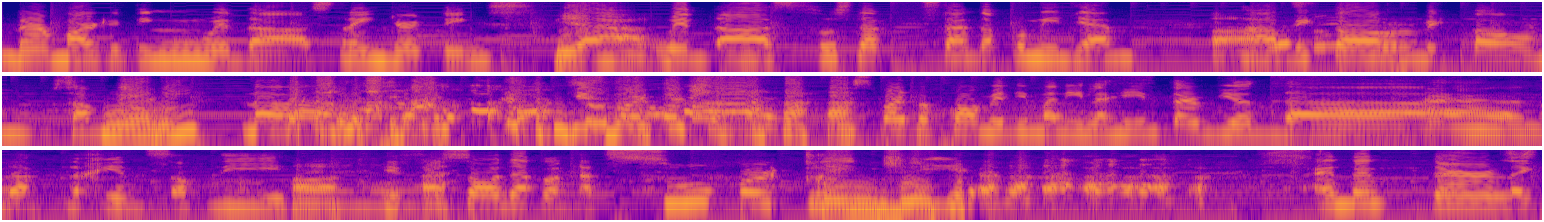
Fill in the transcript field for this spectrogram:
their marketing with uh, Stranger Things Yeah. with uh, who's that stand-up comedian Uh, uh, Victor Victor something Maybe. no, no. he's part of uh, he's part of Comedy Manila he interviewed the the, the kids of the uh, if you saw that one that's super cringy and then they're like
